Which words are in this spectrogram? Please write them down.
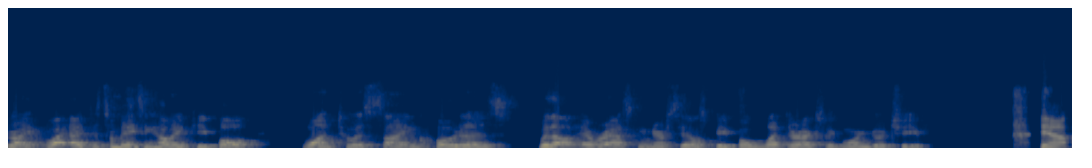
right. Why it's amazing how many people want to assign quotas without ever asking their salespeople what they're actually going to achieve. Now,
